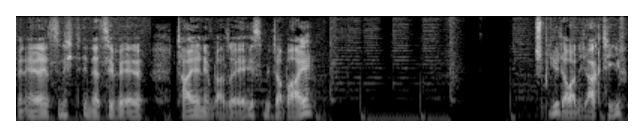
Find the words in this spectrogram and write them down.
wenn er jetzt nicht in der CWL teilnimmt, also er ist mit dabei, spielt aber nicht aktiv,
